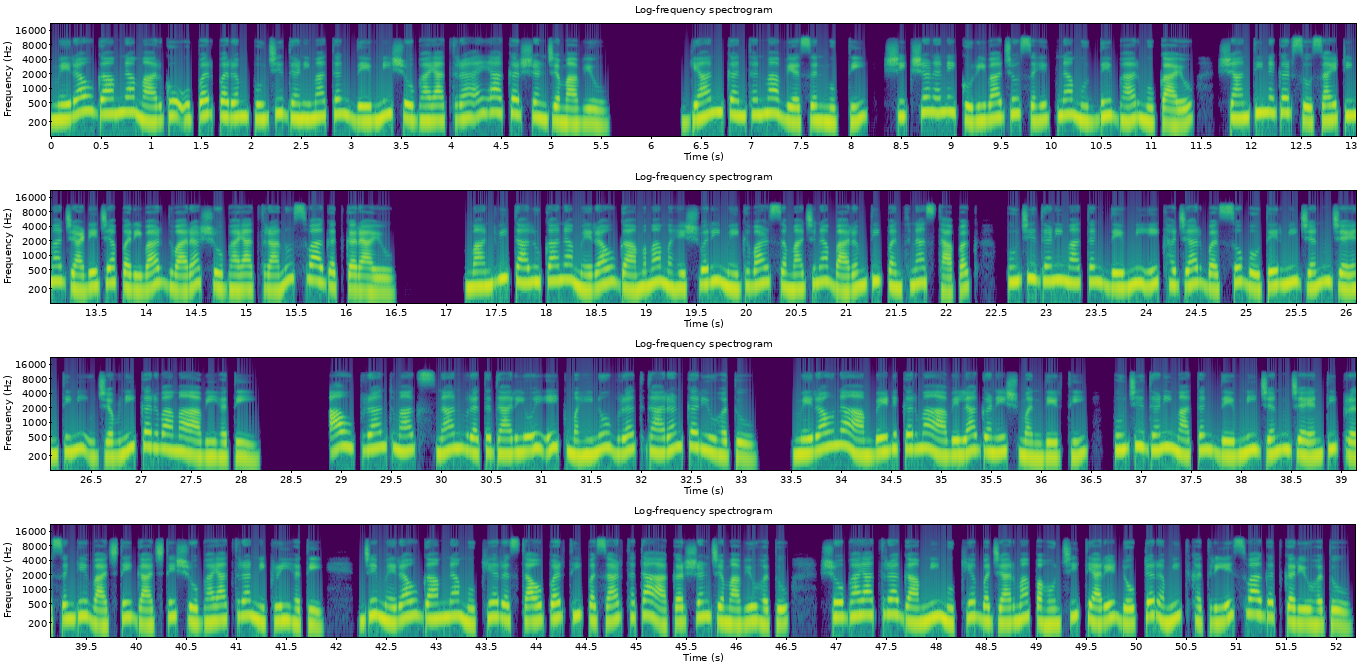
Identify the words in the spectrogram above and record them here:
મેરાવ ગામના માર્ગો ઉપર પરમ પૂજ્ય ધણીમાતંગ દેવની શોભાયાત્રાએ આકર્ષણ જમાવ્યું. જ્ઞાન કંથનમાં વ્યસન મુક્તિ, શિક્ષણ અને કુરિવાજો સહિતના મુદ્દે ભાર મુકાયો, શાંતિનગર સોસાયટીમાં જાડેજા પરિવાર દ્વારા શોભાયાત્રાનું સ્વાગત કરાયું. માંડવી તાલુકાના મેરાઉ ગામમાં મહેશ્વરી મેઘવાળ સમાજના બારમતી પંથના સ્થાપક પૂજ્ય ધણીમાતંગ દેવની એક હજાર બસો બોતેરમી જન્મ જયંતીની ઉજવણી કરવામાં આવી હતી. આ ઉપરાંત માર્ગ સ્નાન વ્રતધારીઓએ એક મહિનો વ્રત ધારણ કર્યું હતું. મેરાઉના આંબેડકરમાં આવેલા ગણેશ મંદિરથી પૂજ્ય ધણી માતંગ દેવની જન્મ જયંતી પ્રસંગે વાજતે ગાજતે શોભાયાત્રા નીકળી હતી. જે મેરાઉ ગામના મુખ્ય રસ્તાઓ પરથી પસાર થતા આકર્ષણ જમાવ્યું હતું, શોભાયાત્રા ગામની મુખ્ય બજારમાં પહોંચી ત્યારે ડોક્ટર અમિત ખત્રીએ સ્વાગત કર્યું હતું.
